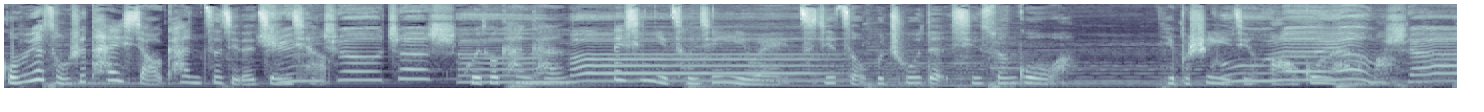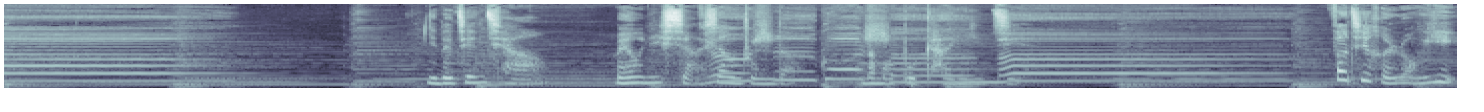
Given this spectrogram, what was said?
我们越总是太小看自己的坚强，回头看看那些你曾经以为自己走不出的心酸过往，你不是已经熬过来了吗？你的坚强，没有你想象中的那么不堪一击。放弃很容易，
